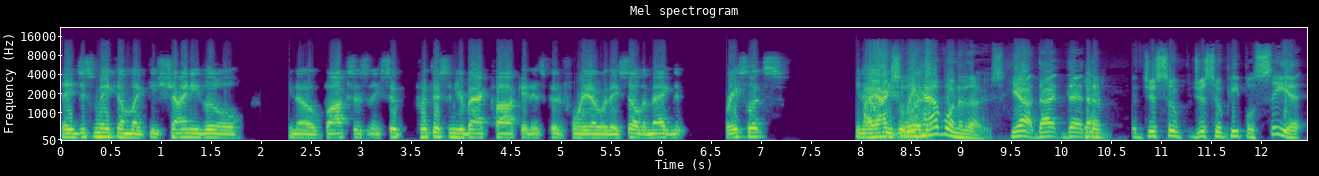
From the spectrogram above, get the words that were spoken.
They just make them like these shiny little you know, boxes and they said, put this in your back pocket. It's good for you. Or they sell the magnet bracelets. You know, I actually have one of those. Yeah. That, that, yeah. The, just so, just so people see it.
